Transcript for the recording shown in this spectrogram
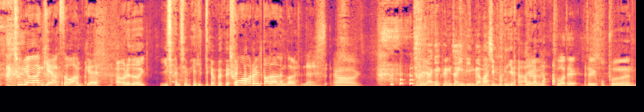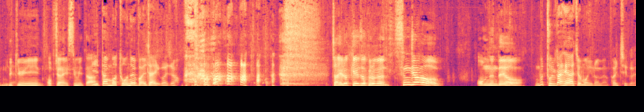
투명한 계약서와 함께 아무래도 이사님이기 때문에 투어를 떠나는 걸. 네. 야, 계약이 굉장히 민감하신 분이라 네. 투어가 되게, 되게 고픈 느낌이 없지 않아 있습니다. 일단 뭐 돈을 벌자 이거죠. 자, 이렇게 해서 그러면 승자가 없는데요. 뭐 둘 다 해야죠, 뭐 이러면 벌칙을.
